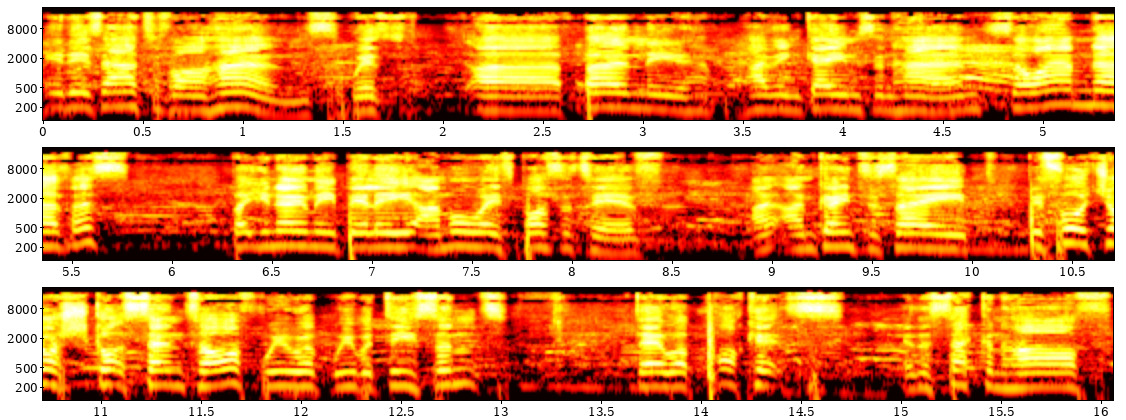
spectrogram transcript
it is out of our hands with uh, Burnley having games in hand. So I am nervous, but you know me, Billy. I'm always positive. I, am going to say before Josh got sent off, we were we were decent. There were pockets in the second half,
